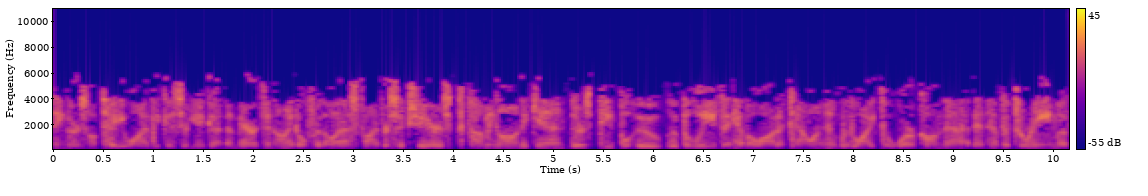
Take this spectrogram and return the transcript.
singers. I'll tell you why. Because you've got American Idol for the last five or six years. It's coming on again. There's people who, who believe they have a lot of talent and would like to work on that and have a dream of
